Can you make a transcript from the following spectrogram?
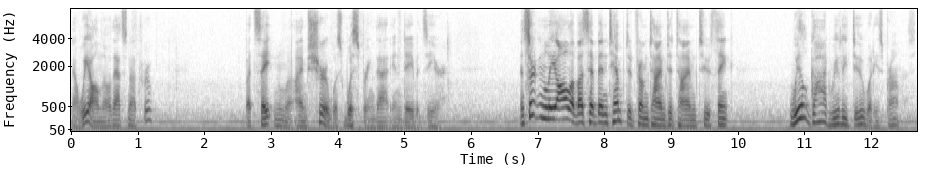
Now, we all know that's not true. But Satan, I'm sure, was whispering that in David's ear. And certainly all of us have been tempted from time to time to think, will God really do what He's promised?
